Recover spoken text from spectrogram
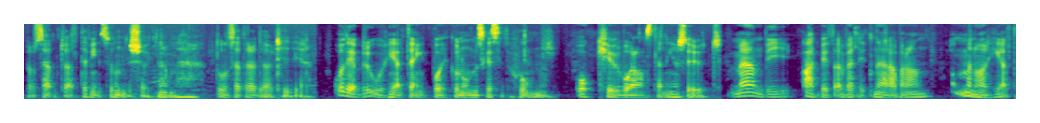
procentuellt. Det finns undersökningar om det här. Tonsättare dör tidigare. Och det beror helt enkelt på ekonomiska situationer och hur våra anställningar ser ut. Men vi arbetar väldigt nära varandra. Men har helt,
